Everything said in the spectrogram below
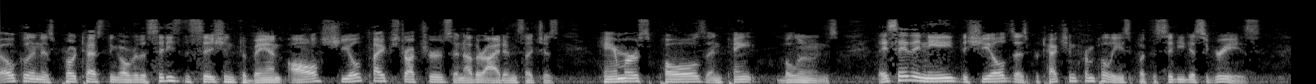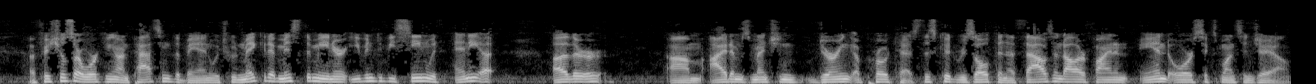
Oakland is protesting over the city's decision to ban all shield type structures and other items such as hammers, poles, and paint balloons. They say they need the shields as protection from police, but the city disagrees. Officials are working on passing the ban, which would make it a misdemeanor even to be seen with any uh, other um, items mentioned during a protest. This could result in a thousand dollar fine and or six months in jail.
